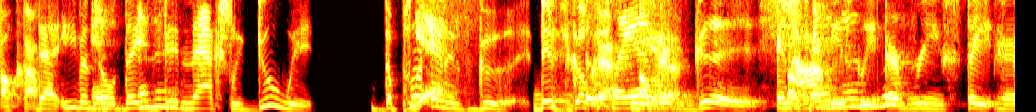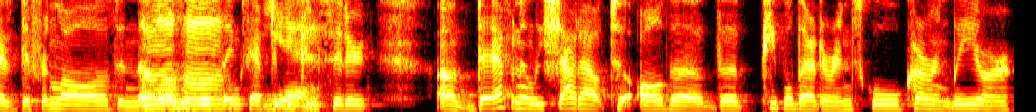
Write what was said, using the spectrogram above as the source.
Okay. That even though they didn't actually do it, the plan Yes. is good. This The plan okay. is good. And then obviously, look, every state has different laws, and the, all of those Mhm. things have to Yes. be considered. Um, definitely shout out to all the the people that are in school currently or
